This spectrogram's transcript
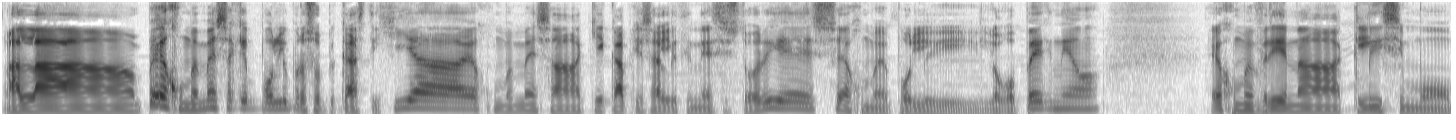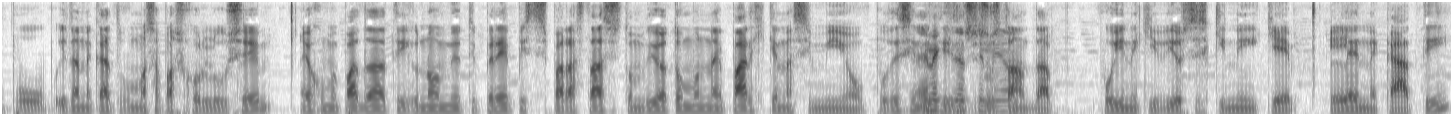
Αλλά έχουμε μέσα και πολύ προσωπικά στοιχεία, έχουμε μέσα και κάποιες αληθινές ιστορίες, έχουμε πολύ λογοπαίγνιο. Έχουμε βρει ένα κλείσιμο που ήταν κάτι που μας απασχολούσε. Έχουμε πάντα τη γνώμη ότι πρέπει στις παραστάσεις των δύο ατόμων να υπάρχει και ένα σημείο που δεν κοινό συνηθίζεται στο σημείο. stand-up που είναι και οι δύο στη σκηνή και λένε κάτι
